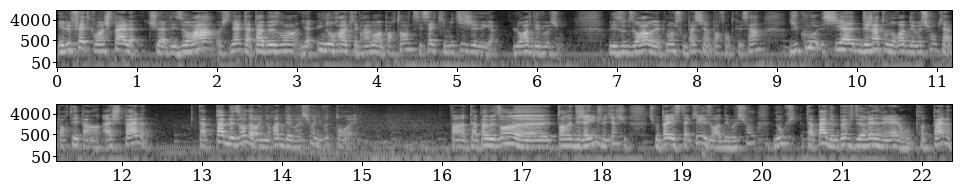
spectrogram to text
Et le fait qu'en HPAL, tu as des auras, au final, t'as pas besoin, il y a une aura qui est vraiment importante, c'est celle qui mitige les dégâts, l'aura de dévotion. Les autres auras, honnêtement, ne sont pas si importantes que ça. Du coup, s'il y a déjà ton aura de dévotion qui est apportée par un HPAL, t'as pas besoin d'avoir une aura de dévotion au niveau de ton raid. Enfin, t'as pas besoin, euh, t'en as déjà une, je veux dire, tu, peux pas les stacker, les auras de dévotion, donc t'as pas de buff de raid réel en prod pal,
